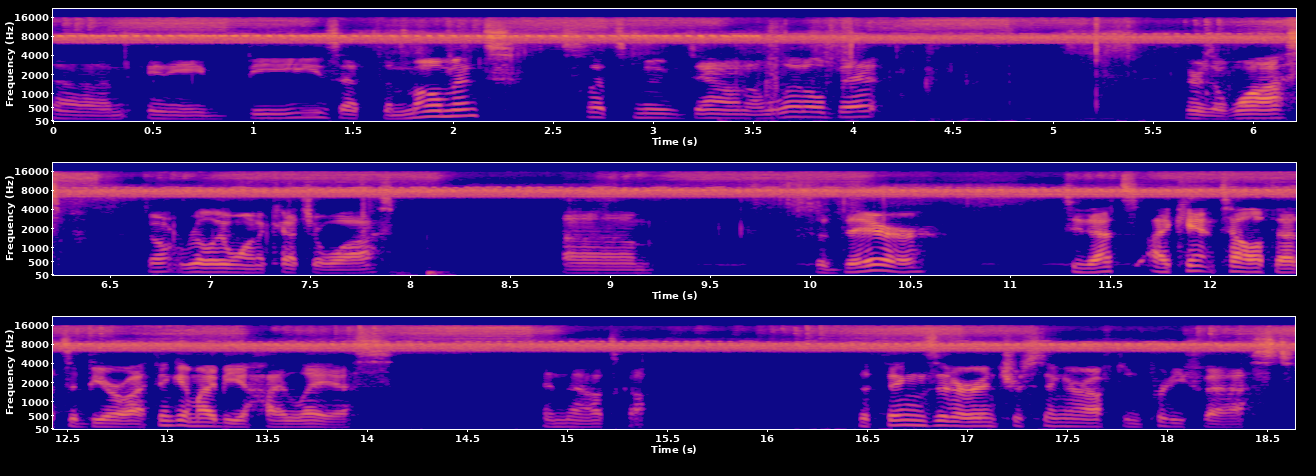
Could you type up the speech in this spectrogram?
um, any bees at the moment. So let's move down a little bit. There's a wasp. Don't really want to catch a wasp. Um, so there, see that's, I can't tell if that's a bureau. I think it might be a Hylaeus. And now it's gone. The things that are interesting are often pretty fast.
